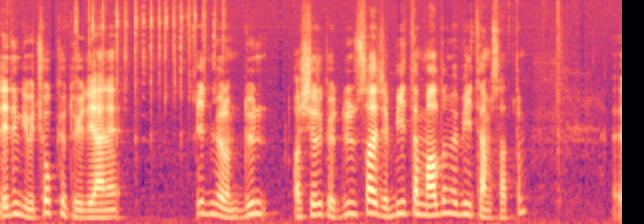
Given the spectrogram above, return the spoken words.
Dediğim gibi çok kötüydü yani. Bilmiyorum dün aşırı kötü. Dün sadece bir item aldım ve bir item sattım. Ee,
